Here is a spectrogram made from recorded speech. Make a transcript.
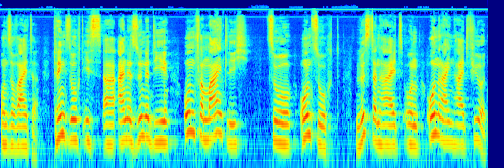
und so weiter. Trinksucht ist äh, eine Sünde, die unvermeidlich zu Unzucht, Lüsternheit und Unreinheit führt.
